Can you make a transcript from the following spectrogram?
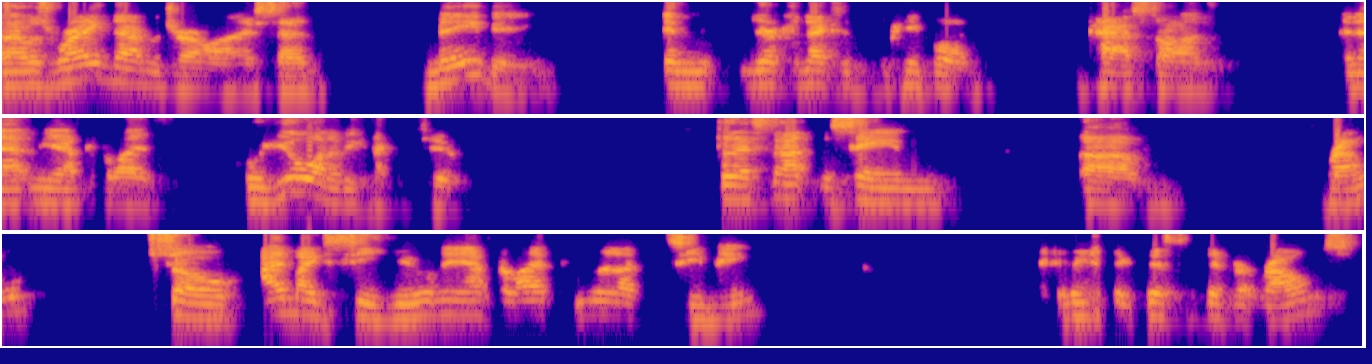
And I was writing down the journal and I said, maybe in you're connected to people passed on and in the afterlife who you want to be connected to. But that's not the same um, realm. So I might see you in the afterlife, you might not see me. We exist in different realms,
